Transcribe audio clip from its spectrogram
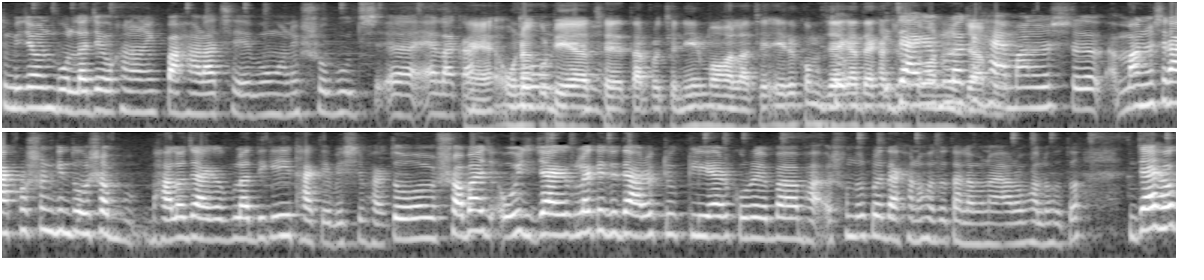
তুমি যেমন বললা যে ওখানে অনেক পাহাড় আছে এবং অনেক সবুজ এলাকা। হ্যাঁ উনাকুটি আছে তারপর হচ্ছে নির্মহল আছে এরকম জায়গা দেখার জন্য জায়গাগুলোকে হ্যাঁ মানুষ মানুষের আকর্ষণ কিন্তু ওসব ভালো জায়গাগুলোর দিকেই থাকে বেশিরভাগ। তো সবাই ওই জায়গাগুলোকে যদি আরও একটু ক্লিয়ার করে বা সুন্দর করে দেখানো হতো তাহলে মনে হয় আরও ভালো হতো। যাই হোক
